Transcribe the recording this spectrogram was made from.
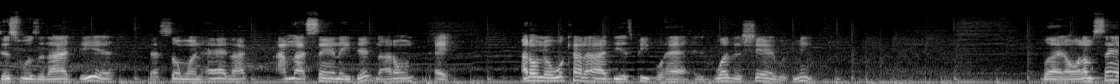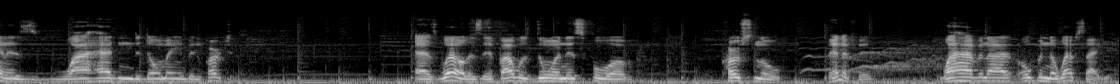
this was an idea that someone had, and I, I'm not saying they didn't. I don't. Hey, I don't know what kind of ideas people had. It wasn't shared with me. But all I'm saying is, why hadn't the domain been purchased? As well as if I was doing this for personal benefit, why haven't I opened the website yet?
